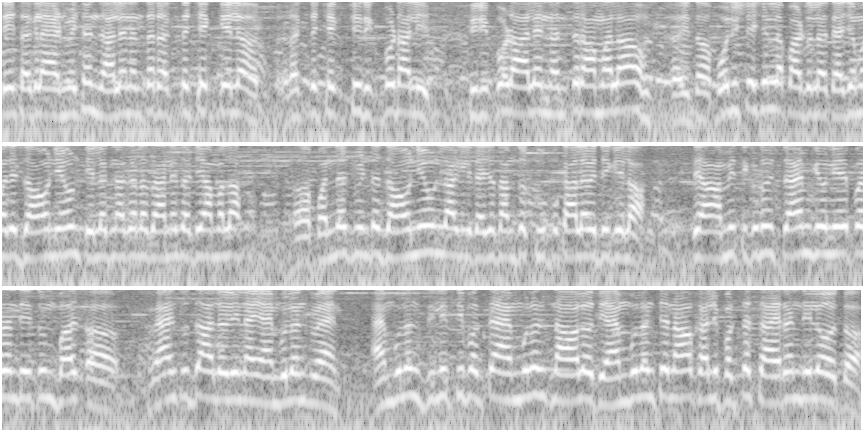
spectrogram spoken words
ते सगळं ॲडमिशन झाल्यानंतर रक्त चेक केलं. रक्त चेकची रिपोर्ट आली. ती रिपोर्ट आल्यानंतर आम्हाला इथं पोलीस स्टेशनला पाठवलं. त्याच्यामध्ये जाऊन येऊन टिळकनगरला जाण्यासाठी आम्हाला पन्नास मिनटं जाऊन येऊन लागली. त्याच्यात आमचा खूप कालावधी गेला. ते आम्ही तिकडून स्टॅम्प घेऊन येईपर्यंत इथून बस व्हॅनसुद्धा आलेली नाही. ॲम्ब्युलन्स व्हॅन ॲम्ब्युलन्स दिली ती फक्त ॲम्ब्युलन्स नावाला होती. ॲम्ब्युलन्सच्या नावाखाली फक्त सायरन दिलं होतं.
